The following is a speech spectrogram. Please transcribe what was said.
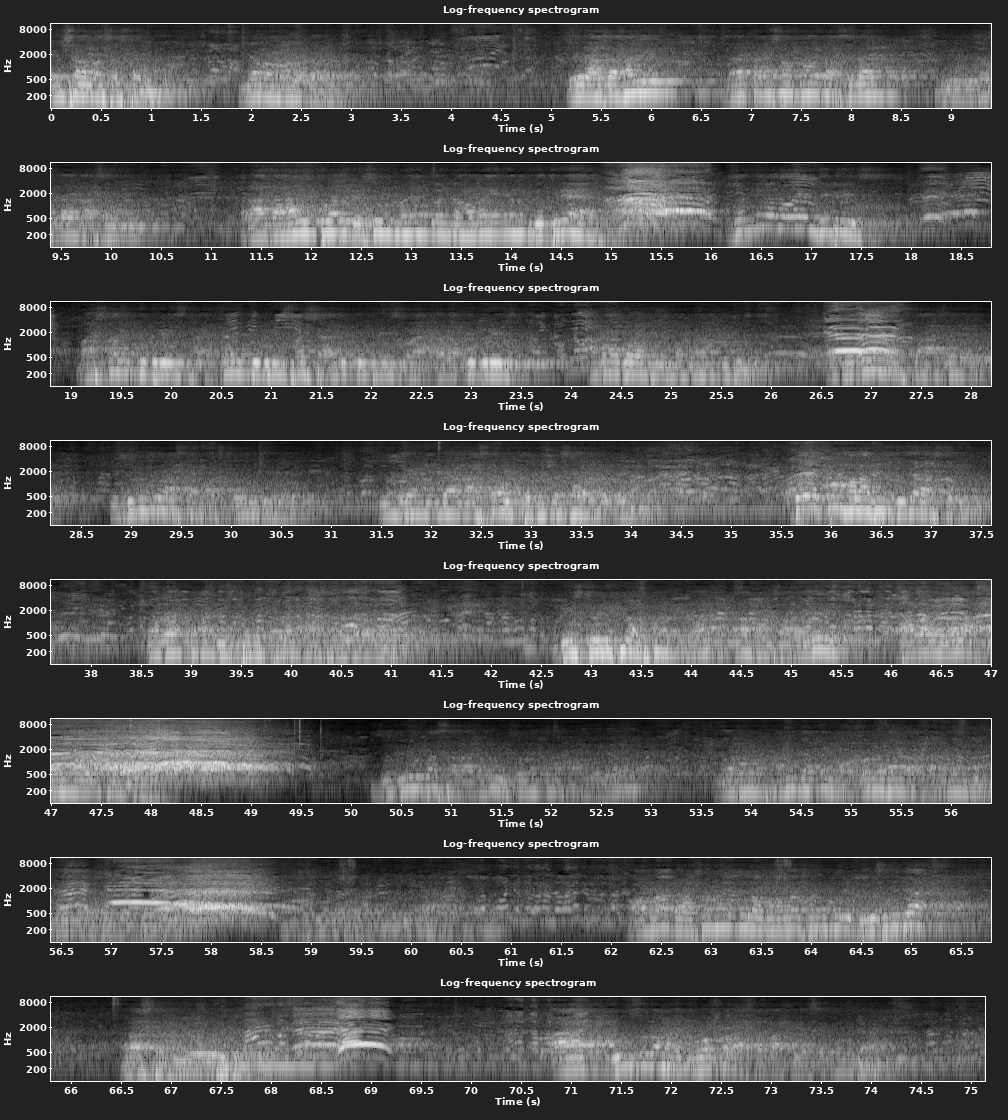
ইনশাআল্লাহ চেষ্টা করব ইয়া এই ঢাকায় সরকার আসিলেন বিরোধী সরকার আসিল রাজাহানি তোমার বেশি উন্নয়ন করলে হবে জন্দি মনোনয়ন ডিগ্রিজ মাস্টার ডিগ্রিজ নাইকাল ডিগ্রিজ শাহাদি ডিগ্রিজ নয়াগড় ডিগ্রিজ আগাগড় ডিগ্রিজ মন্ডা ডিগ্রিজ রাস্তা আছে কিছু কিছু রাস্তা নষ্ট হয়ে ইন্ডিয়ার রাস্তা উত্তর দিকে সহজ দেখুন হালাফির দিকে রাস্তা তবে একটা বিস্তৃত ট্রাক আছে বিস্তৃত লক্ষণ ট্রাক 好음은영양섬 으.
